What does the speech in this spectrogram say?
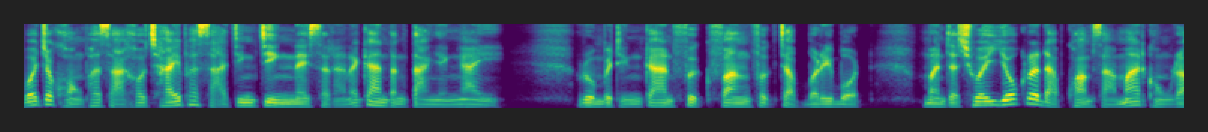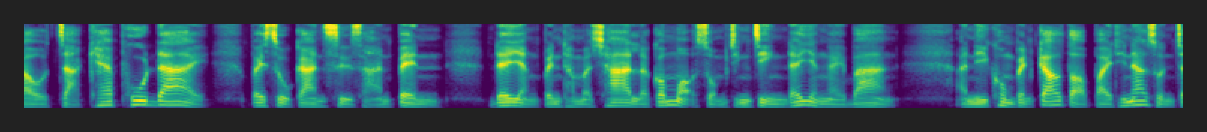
ว่าเจ้าของภาษาเขาใช้ภาษาจริง ๆ ในสถานการณ์ต่างๆยังไง รวมไปถึงการฝึกฟังฝึกจับบริบท มันจะช่วยยกระดับความสามารถของเราจากแค่พูดได้ ไปสู่การสื่อสารเป็น ได้อย่างเป็นธรรมชาติแล้วก็เหมาะสมจริง ๆ ได้ยังไงบ้าง อันนี้คงเป็นก้าวต่อไปที่น่าสนใจ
